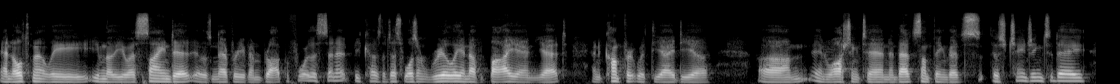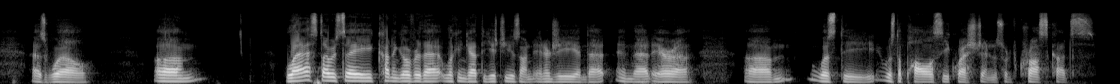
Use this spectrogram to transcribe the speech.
And ultimately, even though the US signed it, it was never even brought before the Senate because there just wasn't really enough buy-in yet and comfort with the idea um, in Washington. And that's something that's, that's changing today as well. Um, last, I would say, cutting over that, looking at the issues on energy in that in that era, um, was the was the policy question, sort of crosscuts.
